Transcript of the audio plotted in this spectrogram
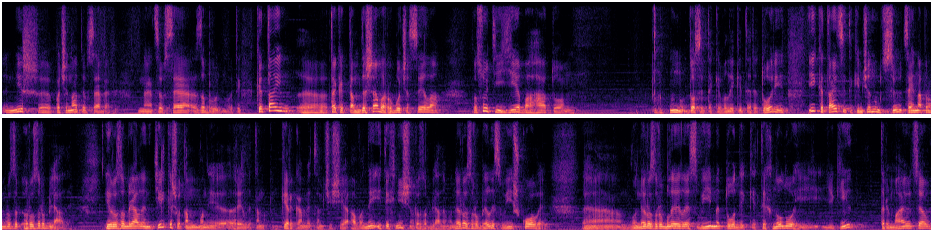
ніж е, починати в себе е, це все забруднювати. Китай, так як там дешева робоча сила, по суті, є багато ну, досить таки великі території. І китайці таким чином цю, цей напрям роз- розробляли. І розробляли не тільки, що там вони рили там кирками там, чи ще, а вони і технічно розробляли. Вони розробили свої школи, е, вони розробили свої методики, технології, які тримаються в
